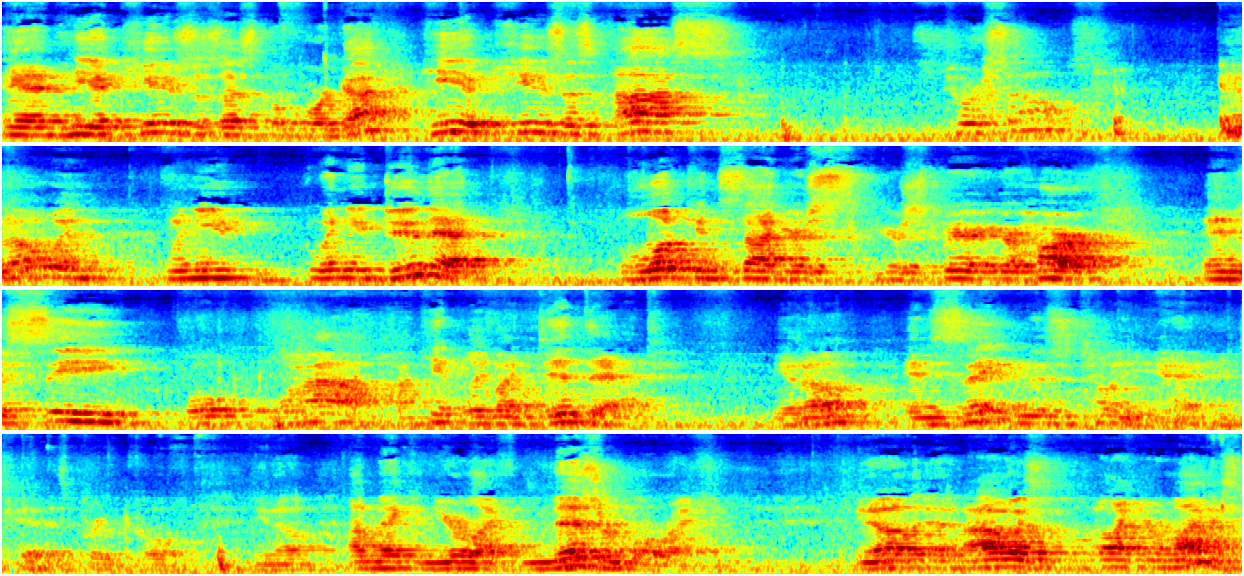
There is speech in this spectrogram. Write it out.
And he accuses us before God. He accuses us to ourselves. You know, when, when, you, when you do that, look inside your, your spirit, your heart, and to see, well, wow, I can't believe I did that. You know? And Satan is telling you, yeah, you did. That's pretty cool. You know, I'm making your life miserable right now. You know, I always like to remind us,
